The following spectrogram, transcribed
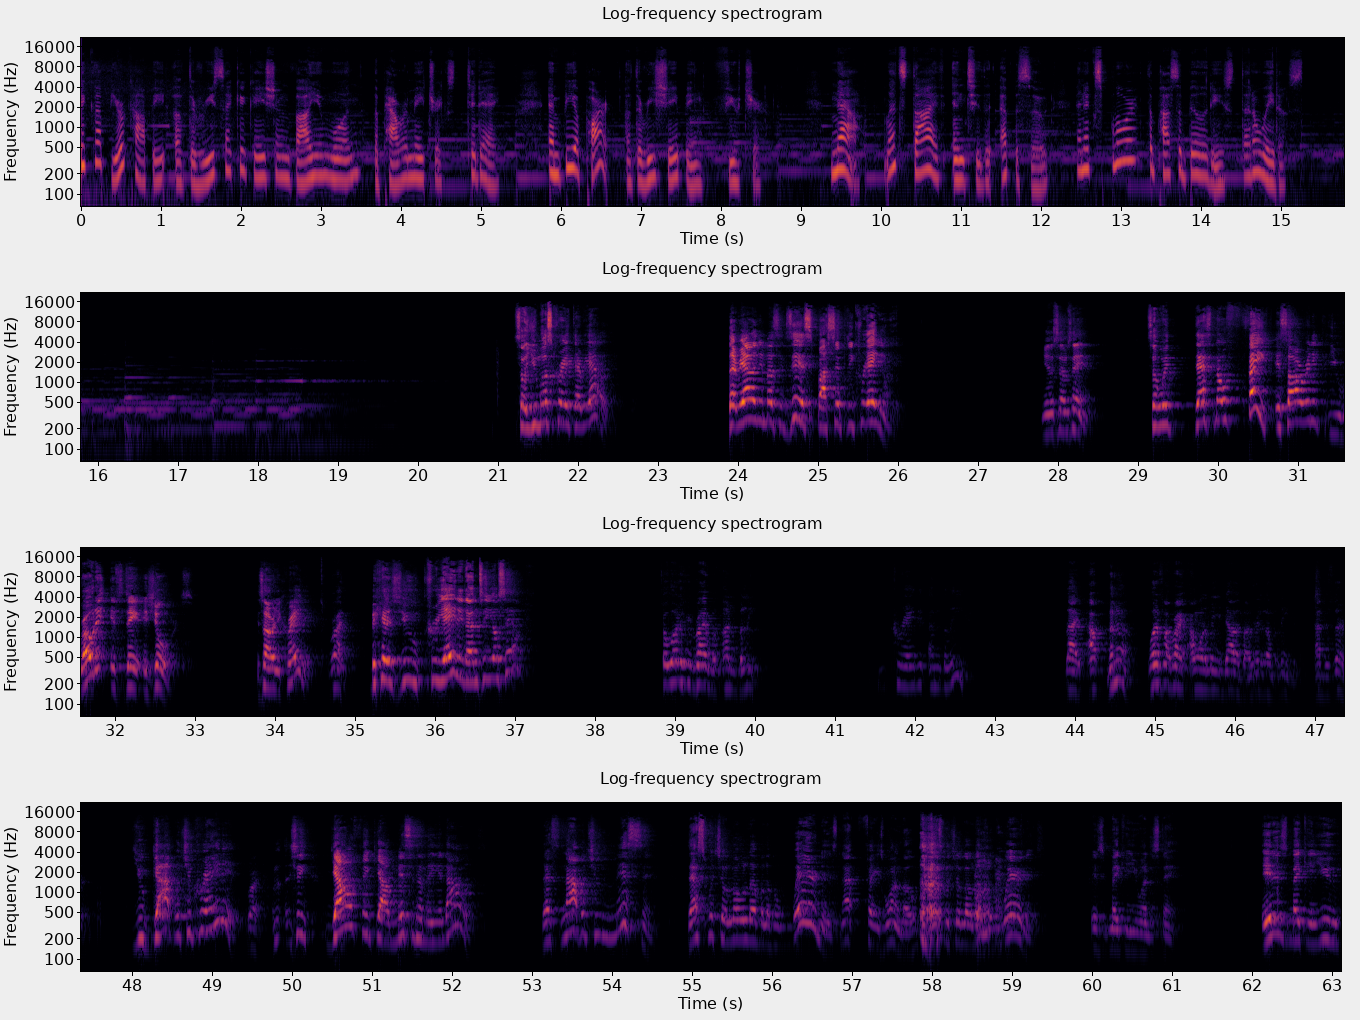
Pick up your copy of the Resegregation Volume 1 The Power Matrix today and be a part of the reshaping future. Now, let's dive into the episode and explore the possibilities that await us. So you must create that reality. That reality must exist by simply creating it. You understand what I'm saying? So with that's no faith. It's already you wrote it. It's there. It's yours. It's already created. Right. Because you created unto yourself. So what if you write with unbelief? You created unbelief. Like I, no, no. What if I write I want a million dollars, but I really don't believe it? I deserve it. You got what you created. Right. See, y'all think y'all missing a million dollars. That's not what you're missing. That's what your low level of awareness, not phase one low, that's what your low level of awareness is making you understand. It is making you,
